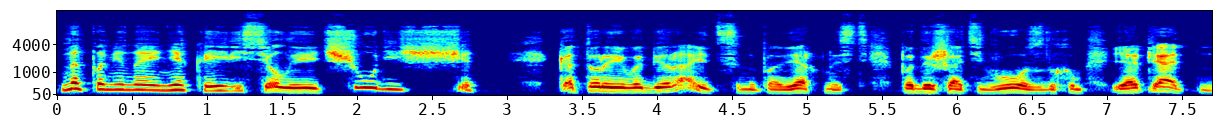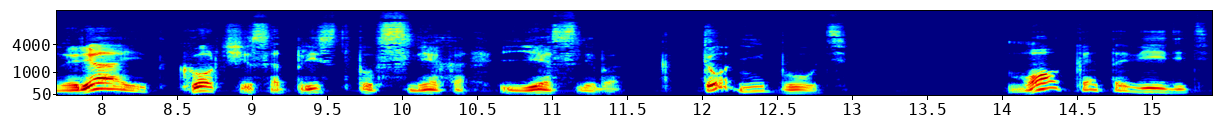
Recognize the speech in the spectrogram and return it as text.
напоминая некое веселое чудище, которое выбирается на поверхность подышать воздухом и опять ныряет, корчась от приступов смеха, если бы кто-нибудь мог это видеть.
